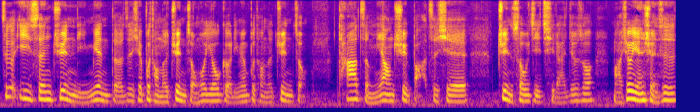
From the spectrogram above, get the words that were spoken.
这个益生菌里面的这些不同的菌种，或优格里面不同的菌种，它怎么样去把这些菌收集起来？就是说马修严选是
